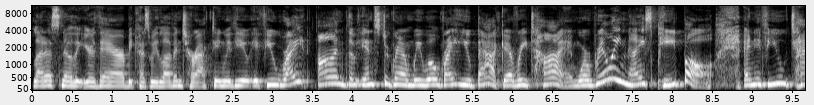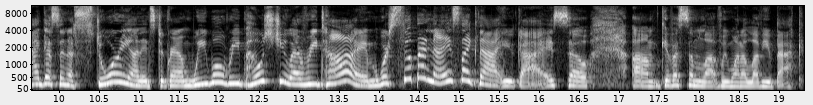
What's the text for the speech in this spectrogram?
Let us know that you're there because we love interacting with you. If you write on the Instagram, we will write you back every time. We're really nice people. And if you tag us in a story on Instagram, we will repost you every time. We're super nice like that, you guys. So um, give us some love. We want to love you back.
